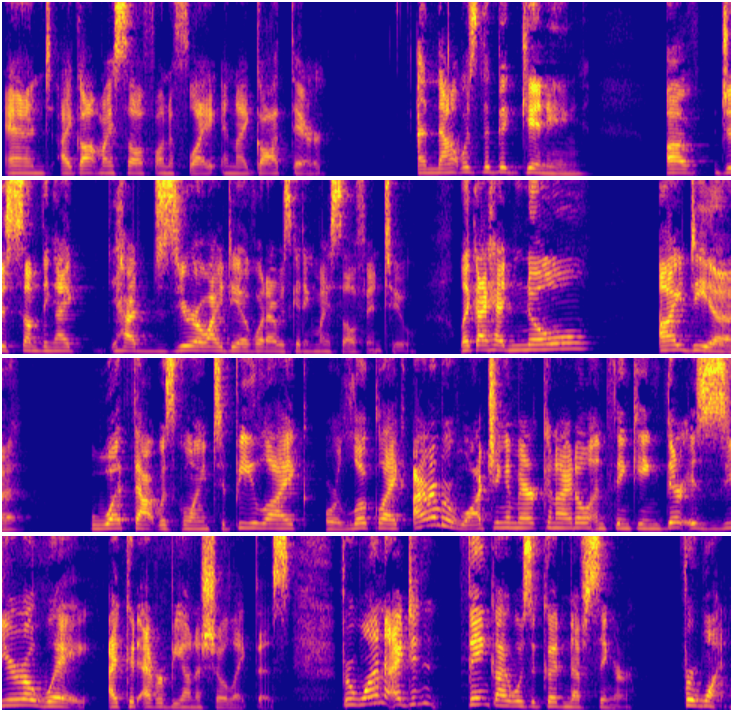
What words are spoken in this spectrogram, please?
and I got myself on a flight and I got there. And that was the beginning of just something I had zero idea of what I was getting myself into. Like I had no idea what that was going to be like or look like. I remember watching American Idol and thinking there is zero way I could ever be on a show like this. For one, I didn't think I was a good enough singer. For one,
